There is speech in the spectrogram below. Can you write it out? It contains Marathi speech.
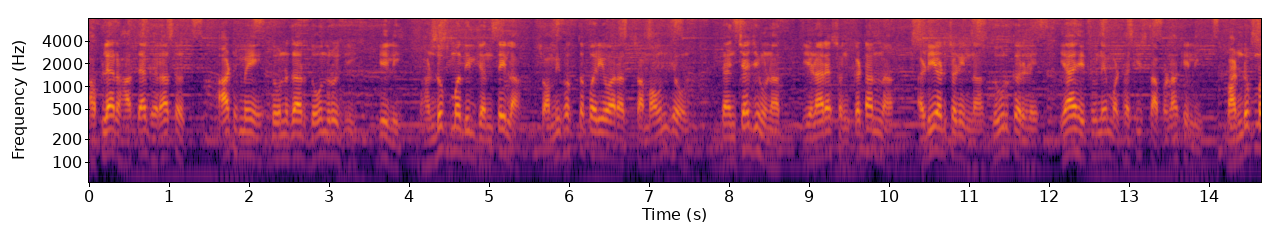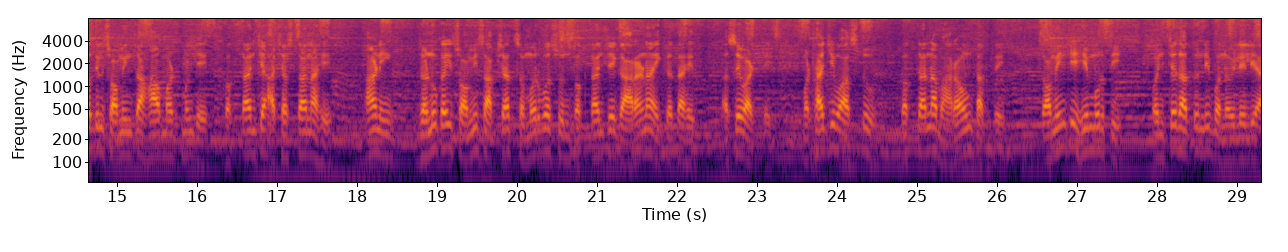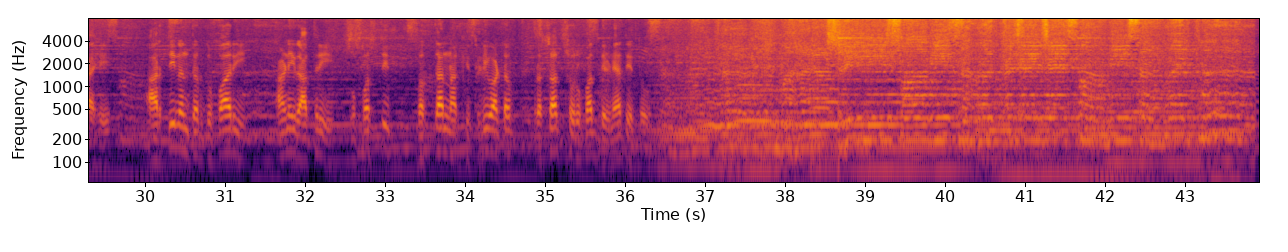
आपल्या राहत्या घरातच आठ मे दोन हजार दोन रोजी केली. भांडूपमधील जनतेला स्वामीभक्त परिवारात सामावून घेऊन त्यांच्या जीवनात येणाऱ्या संकटांना अडीअडचणींना दूर करणे या हेतूने मठाची स्थापना केली. भांडूपमधील स्वामींचा हा मठ म्हणजे भक्तांचे आशास्थान आहे आणि जणू काही स्वामी साक्षात समोर बसून भक्तांचे गाराणं ऐकत आहेत असे वाटते. मठाची वास्तू भक्तांना भारावून टाकते. स्वामींची ही मूर्ती पंचधातूंनी बनवलेली आहे. आरतीनंतर दुपारी आणि रात्री उपस्थित भक्तांना खिचडी वाटप प्रसाद स्वरूपात देण्यात येतो.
